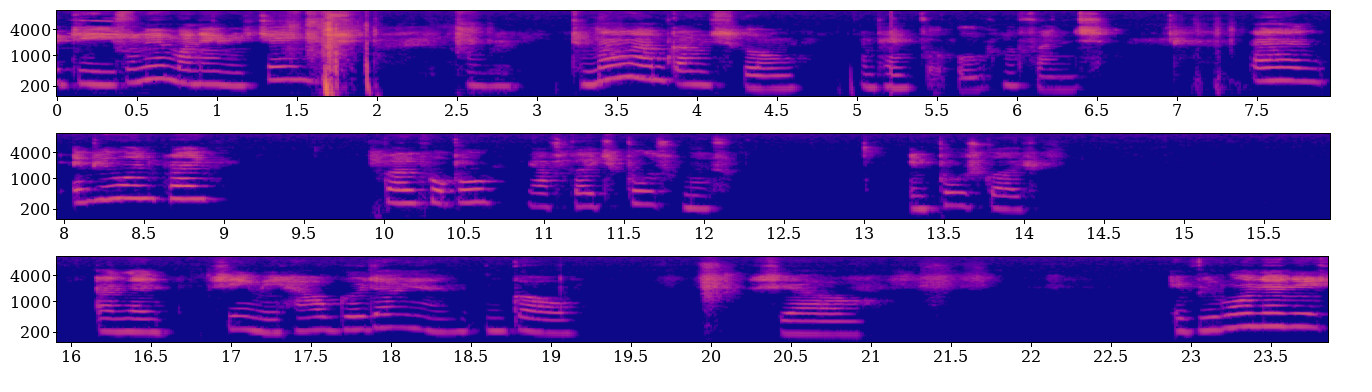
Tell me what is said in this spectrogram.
Good evening, my name is James, and tomorrow I'm going to school and playing football with my friends. And if you want to play pro football, you have to go to Portsmouth in Portsgrove and then see me how good I am in goal. So, if you want any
